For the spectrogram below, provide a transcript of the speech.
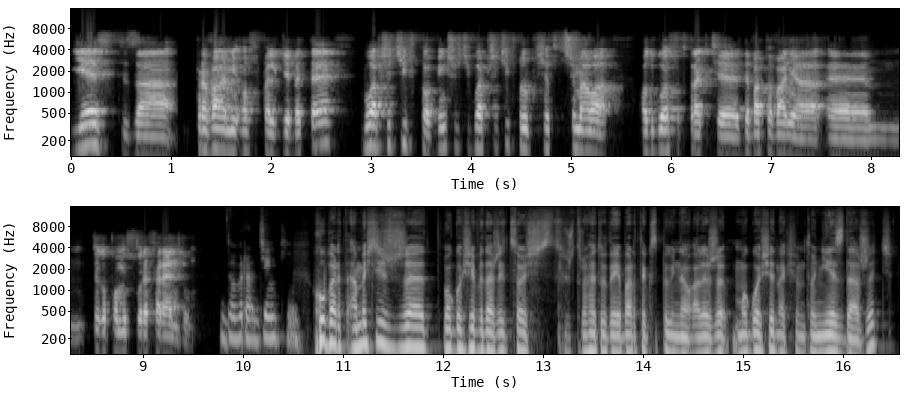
jest za prawami osób LGBT, była przeciwko, w większości była przeciwko lub się wstrzymała od głosu w trakcie debatowania tego pomysłu referendum. Dobra, dzięki. Hubert, a myślisz, że mogło się wydarzyć coś, już trochę tutaj Bartek wspominał, ale że mogło się jednak się to nie zdarzyć?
